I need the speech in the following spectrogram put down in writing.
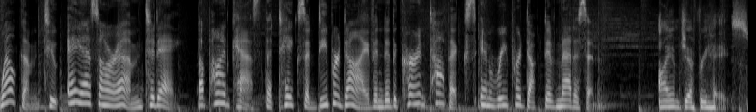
Welcome to ASRM Today, a podcast that takes a deeper dive into the current topics in reproductive medicine. I am Jeffrey Hayes.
